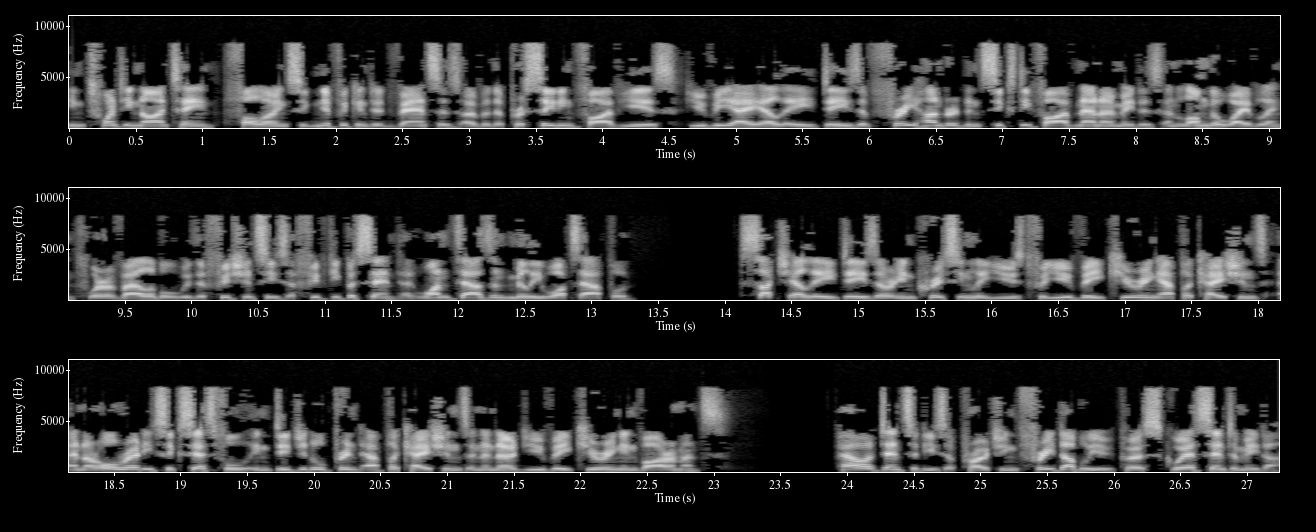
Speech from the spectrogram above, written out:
In 2019, following significant advances over the preceding five years, UVA LEDs of 365 nanometers and longer wavelength were available with efficiencies of 50% at 1000 mW output. Such LEDs are increasingly used for UV curing applications, and are already successful in digital print applications and inert UV curing environments. Power densities approaching 3 W per square centimeter,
